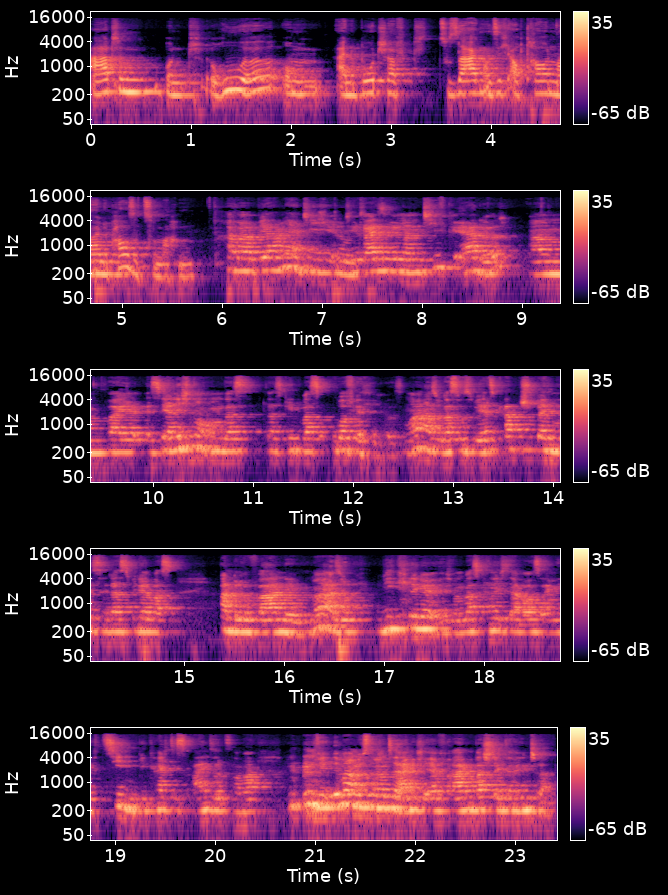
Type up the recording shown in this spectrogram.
Atem und Ruhe, um eine Botschaft zu sagen und sich auch trauen, mal eine Pause zu machen. Aber wir haben ja die, die Reiserinnen tief geerdet ähm, weil es ja nicht nur um das, das geht, was oberflächlich ist. Ne? Also das, was wir jetzt gerade besprechen, ist ja das wieder, was andere wahrnehmen. Ne? Also wie klinge ich und was kann ich daraus eigentlich ziehen? Wie kann ich das einsetzen? Aber wie immer müssen wir uns ja eigentlich eher fragen, was steckt dahinter?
